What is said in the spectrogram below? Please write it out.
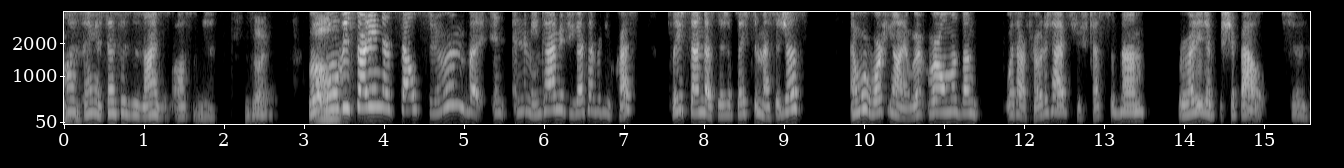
oh, thank you. Senses Designs is awesome. Yeah. Design. We'll, um, we'll be starting to sell soon, but in, in the meantime, if you guys have any requests, please send us. There's a place to message us, and we're working on it. We're, we're almost done with our prototypes. We've tested them. We're ready to ship out soon.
